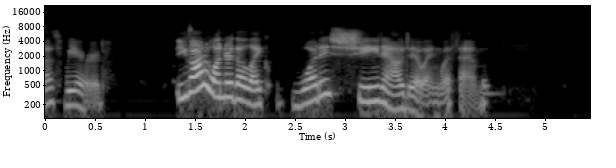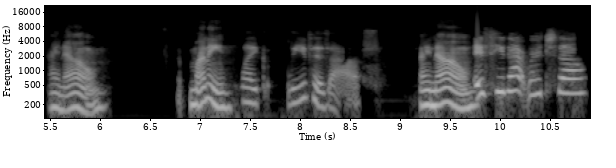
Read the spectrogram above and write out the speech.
That's weird. You got to wonder though like what is she now doing with him? I know. Money. Like, leave his ass. I know. Is he that rich though?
